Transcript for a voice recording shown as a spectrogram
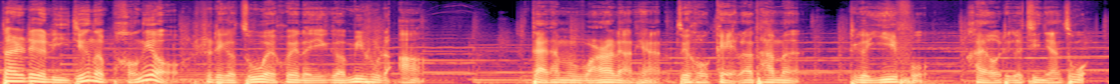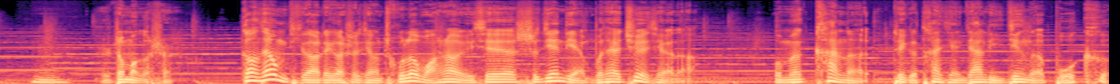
但是这个李菁的朋友是这个组委会的一个秘书长，带他们玩了两天，最后给了他们这个衣服，还有这个纪念作，嗯。是这么个事儿。刚才我们提到这个事情，除了网上有一些时间点不太确切的，我们看了这个探险家李静的博客，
